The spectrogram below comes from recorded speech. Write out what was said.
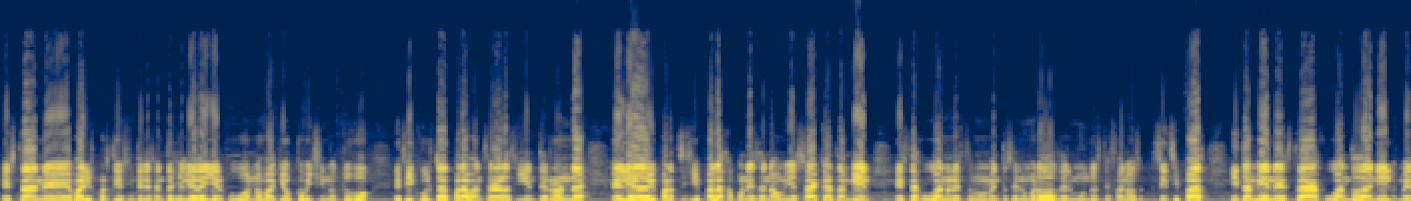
están eh, varios partidos interesantes. El día de ayer jugó Novak Djokovic y no tuvo dificultad para avanzar a la siguiente ronda. El día de hoy participa la japonesa Naomi Osaka, también está jugando en estos momentos el número 2 del mundo Stefanos Tsitsipas y también está jugando Daniel Medvedev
